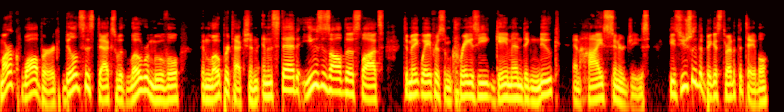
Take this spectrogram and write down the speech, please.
Mark Wahlberg builds his decks with low removal and low protection, and instead uses all of those slots to make way for some crazy game ending nuke and high synergies. He's usually the biggest threat at the table,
